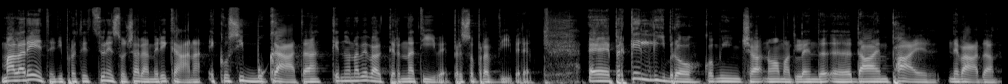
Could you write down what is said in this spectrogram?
ma la rete di protezione sociale americana è così bucata che non aveva alternative per sopravvivere. Eh, perché il libro comincia Nomadland eh, da Empire, Nevada?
